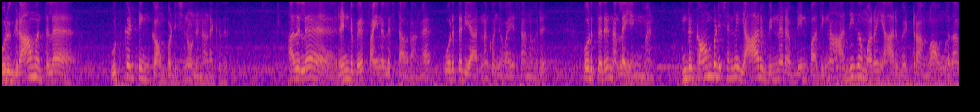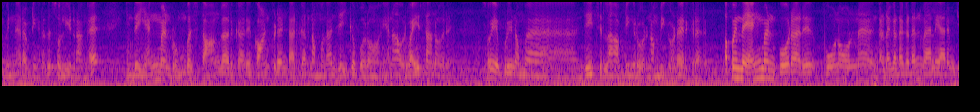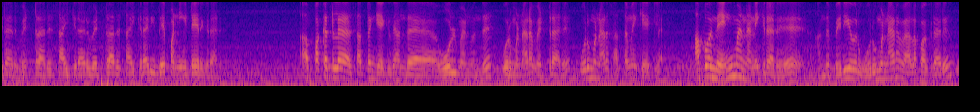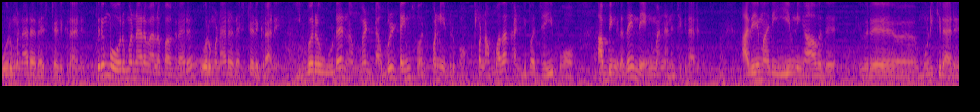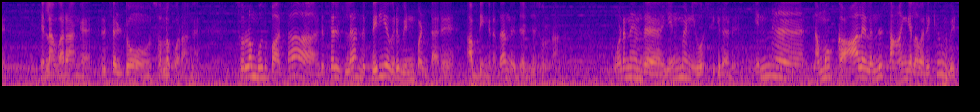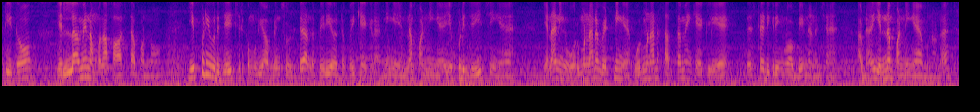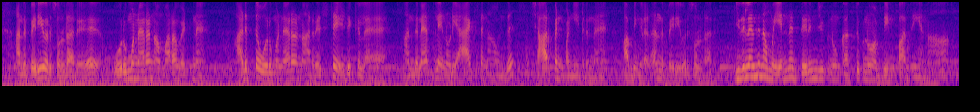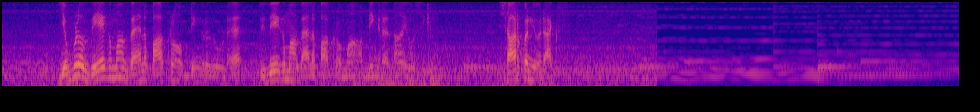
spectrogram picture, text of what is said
ஒரு கிராமத்தில் உட்கட்டிங் காம்படிஷன் ஒன்று நடக்குது. அதில் ரெண்டு பேர் ஃபைனலிஸ்ட் ஆகுறாங்க. ஒருத்தர் யாருன்னா கொஞ்சம் வயசானவர் ஒருத்தர் நல்ல யங் மேன் இந்த காம்படிஷனில் யார் வின்னர் அப்படின்னு பார்த்தீங்கன்னா அதிக மரம் யார் வெட்டுறாங்களோ அவங்க தான் வின்னர் அப்படிங்கிறத சொல்லிடுறாங்க. இந்த யங் மேன் ரொம்ப ஸ்ட்ராங்காக இருக்கார் கான்ஃபிடெண்ட்டாக இருக்கார் நம்ம தான் ஜெயிக்க போகிறோம் ஏன்னா அவர் வயசானவர். ஸோ எப்படியும் நம்ம ஜெயிச்சிடலாம் அப்படிங்கிற ஒரு நம்பிக்கையோடு இருக்கிறாரு. அப்போ இந்த யங் மேன் போகிறாரு போன உடனே கட கட கடன் வேலையை ஆரம்பிக்கிறாரு வெட்டுறாரு சாய்க்கிறாரு வெட்டுறாரு சாய்க்கிறாரு இதே பண்ணிக்கிட்டே இருக்கிறாரு. பக்கத்தில் சத்தம் கேட்குது அந்த ஓல்டு மேன் வந்து ஒரு மணி நேரம் வெட்டுறாரு ஒரு மணி நேரம் சத்தமே கேட்கல அப்போ இந்த யங் மேன் நினைக்கிறாரு அந்த பெரியவர் ஒரு மணி நேரம் வேலை பார்க்குறாரு ஒரு மணி நேரம் ரெஸ்ட் எடுக்கிறாரு. திரும்ப ஒரு மணி நேரம் வேலை பார்க்குறாரு ஒரு மணி நேரம் ரெஸ்ட் எடுக்கிறாரு. இவரை விட நம்ம டபுள் டைம்ஸ் ஒர்க் பண்ணிகிட்டு இருக்கோம். அப்போ நம்ம தான் கண்டிப்பாக ஜெயிப்போம் அப்படிங்கிறத இந்த யங் மேன் நினச்சிக்கிறாரு. அதே மாதிரி ஈவினிங் ஆகுது இவர் முடிக்கிறாரு எல்லாம் வராங்க ரிசல்ட்டும் சொல்ல போகிறாங்க சொல்லும்போது பார்த்தா ரிசல்ட்டில் அந்த பெரியவர் வின் பண்ணிட்டாரு அப்படிங்கிறத அந்த ஜட்ஜு சொல்கிறாங்க உடனே இந்த யங்மேன் யோசிக்கிறாரு என்ன நம்ம காலையிலேருந்து சாயங்காலம் வரைக்கும் வெட்டிட்டோம் எல்லாமே நம்ம தான் ஃபாஸ்ட்டாக பண்ணோம். எப்படி இவர் ஜெயிச்சிருக்க முடியும் அப்படின்னு சொல்லிட்டு அந்த பெரியவர்கிட்ட போய் கேட்குறாரு நீங்கள் என்ன பண்ணீங்க? எப்படி ஜெயிச்சிங்க? ஏன்னா நீங்கள் ஒரு மணி நேரம் வெட்டினீங்க. ஒரு மணி நேரம் சத்தமே கேட்கலையே. ரெஸ்ட் அடிக்கிறீங்களோ அப்படின்னு நினச்சேன். அப்படின்னா என்ன பண்ணீங்க? அப்படின்னோட அந்த பெரியவர் சொல்கிறாரு ஒரு மணி நேரம் நான் மரம் வெட்டினேன். அடுத்த ஒரு மணி நேரம் நான் ரெஸ்ட்டை எடுக்கலை. அந்த நேரத்தில் என்னுடைய ஆக்ஸை நான் வந்து ஷார்பன் பண்ணிகிட்டு இருந்தேன் அப்படிங்கிறத அந்த பெரியவர் சொல்கிறாரு இதுலேருந்து நம்ம என்ன தெரிஞ்சுக்கணும் கற்றுக்கணும் அப்படின்னு பார்த்தீங்கன்னா எவ்வளோ வேகமாக வேலை பார்க்குறோம் அப்படிங்கிறத விட விவேகமாக வேலை பார்க்குறோமா அப்படிங்கிறத தான் யோசிக்கணும். Sharpen your aux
